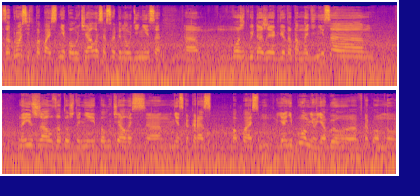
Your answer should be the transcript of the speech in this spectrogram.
забросить, попасть не получалось, особенно у Дениса. А, может быть, даже я где-то там на Дениса наезжал за то, что не получалось а, несколько раз попасть. Я не помню, я был в таком, ну,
